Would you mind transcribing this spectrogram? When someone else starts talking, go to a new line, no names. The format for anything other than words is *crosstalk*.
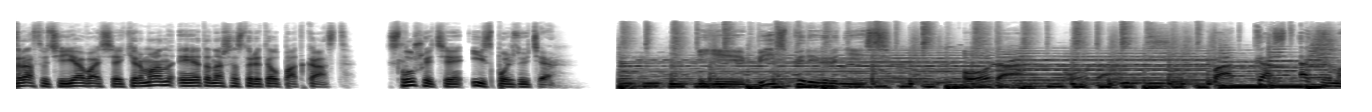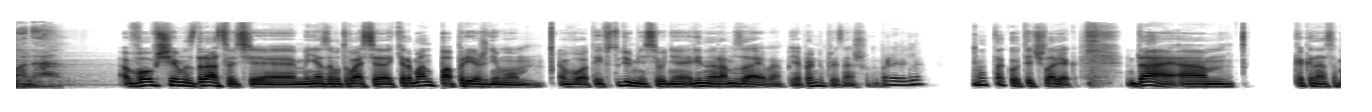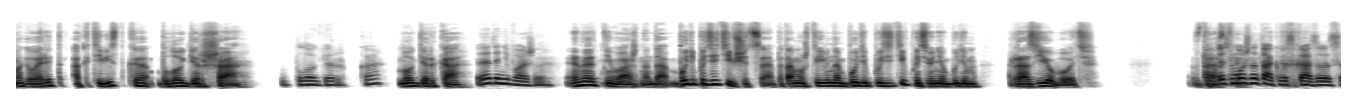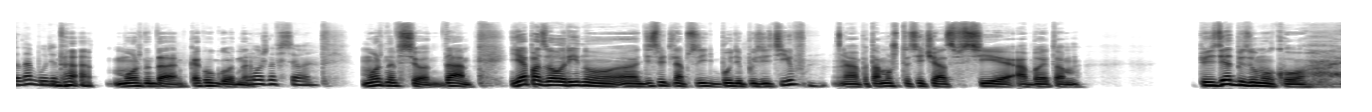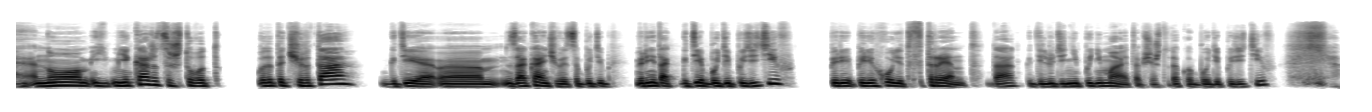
Здравствуйте, я Вася Керман, и это наш Storytel подкаст. Слушайте и используйте. Ебись, перевернись. О да. О да. Подкаст Акермана. В общем, здравствуйте. Меня зовут Вася Керман по-прежнему. Вот. И в студии у меня сегодня Рина Рамзаева. Я правильно произношу?
Правильно.
Ну, такой вот я человек. Да, эм, как она сама говорит, активистка-блогерша.
Блогерка.
Блогерка.
Это не важно.
Ну, это не важно, да. Бодипозитивщица, потому что именно бодипозитив мы сегодня будем разъебывать.
А, то есть можно так высказываться, да, будет?
Да, можно, да, как угодно.
Можно все.
Можно все, да. Я позвал Рину э, действительно обсудить бодипозитив, э, потому что сейчас все об этом пиздят без умолку. Но мне кажется, что вот, вот эта черта, где э, заканчивается, боди, вернее так, где бодипозитив пере, переходит в тренд, да, где люди не понимают вообще, что такое бодипозитив,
